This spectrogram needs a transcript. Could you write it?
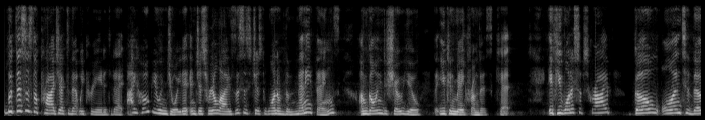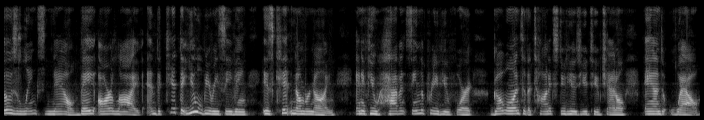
But this is the project that we created today. I hope you enjoyed it and just realize this is just one of the many things I'm going to show you that you can make from this kit. If you want to subscribe, go on to those links now. They are live. And the kit that you will be receiving is kit number nine. And if you haven't seen the preview for it, go on to the Tonic Studios YouTube channel. And wow,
